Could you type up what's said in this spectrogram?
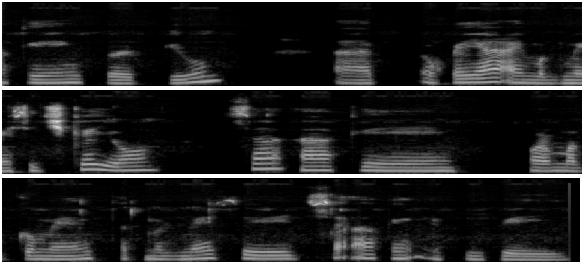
aking perfume at o kaya ay mag-message kayo sa aking or mag-comment at mag-message sa aking FB page.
